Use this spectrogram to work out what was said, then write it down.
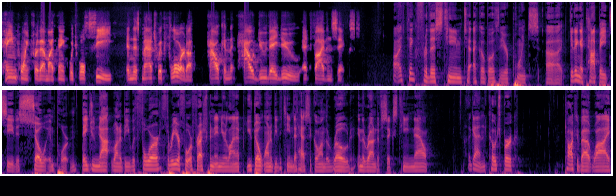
pain point for them, I think, which we'll see in this match with Florida. How can how do they do at five and six? I think for this team, to echo both of your points, uh, getting a top eight seed is so important. They do not want to be with four, three or four freshmen in your lineup. You don't want to be the team that has to go on the road in the round of 16. Now, again, Coach Berque talked about why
